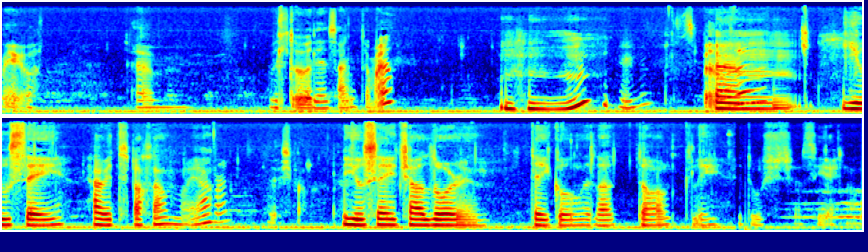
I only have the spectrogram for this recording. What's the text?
Mer godt. Um, vil du velge en sang til meg? Mhm. Mm. Spennende. Um, you say, har vi et spørsmål, ja? Nei, det er ikke bare. You say, Charles Lauren daglig eller daglig. Jeg tror ikke jeg sier et navn.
